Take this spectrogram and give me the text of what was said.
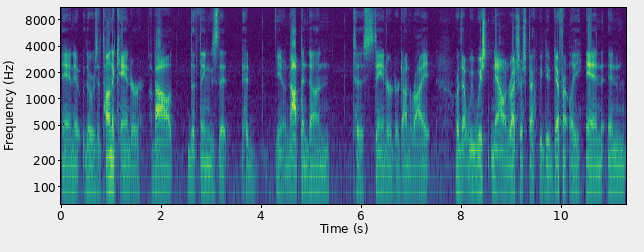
and it, there was a ton of candor about the things that had, you know, not been done to standard or done right, or that we wish now in retrospect we do differently, and and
